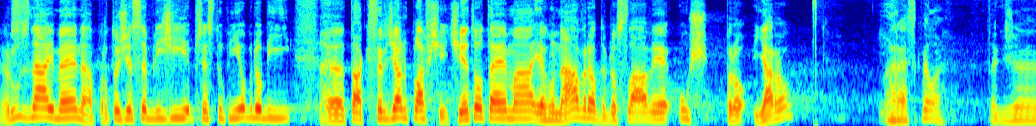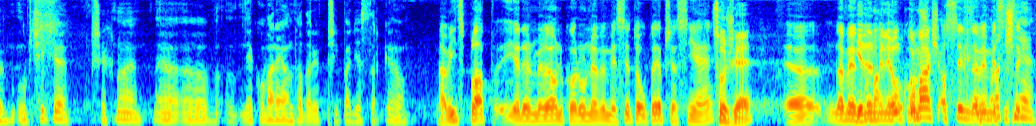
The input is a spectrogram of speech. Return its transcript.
Různá jména, protože se blíží přestupní období. Eh, Tak Srdžan Plavšič, je to téma, jeho návrat do Slávě už pro jaro? Hraje skvěle, takže určitě všechno je eh, eh, jako varianta tady v případě Strkeho. Navíc plat 1 milion korun, nevím, jestli to úplně přesně. Cože? Eh, nevím, Jeden Toma- milion to- korun? Tomáš asi, nevím, jestli. Ročně.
